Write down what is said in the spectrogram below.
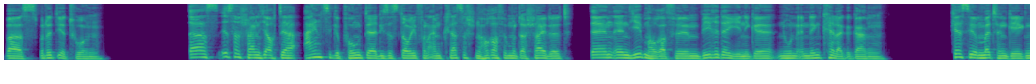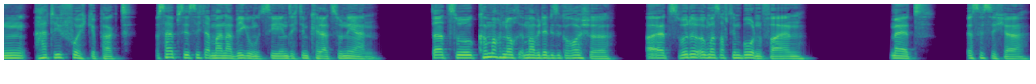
Was würdet ihr tun? Das ist wahrscheinlich auch der einzige Punkt, der diese Story von einem klassischen Horrorfilm unterscheidet, denn in jedem Horrorfilm wäre derjenige nun in den Keller gegangen. Cassie und Matt hingegen hat die Furcht gepackt, weshalb sie es sich an meiner Erwägung ziehen, sich dem Keller zu nähern. Dazu kommen auch noch immer wieder diese Geräusche, als würde irgendwas auf den Boden fallen. Matt ist sich sicher.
